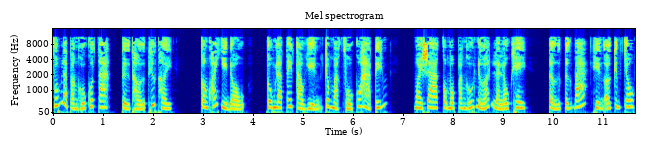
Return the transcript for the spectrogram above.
vốn là bằng hữu của ta, từ thở thiếu thời. Còn khoái dị độ, cũng là Tây Tào Duyện trong mạc phủ của Hà Tiến. Ngoài ra còn một bằng hữu nữa là Lâu Khê, tự tử bá hiện ở Kinh Châu,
